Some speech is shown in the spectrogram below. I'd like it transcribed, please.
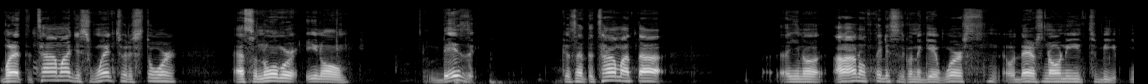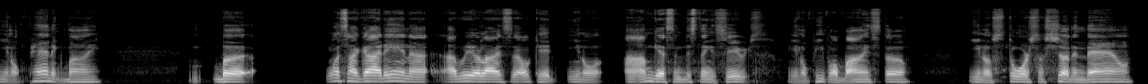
But at the time, I just went to the store as a normal, you know, busy. Because at the time, I thought, you know, I don't think this is going to get worse. There's no need to be, you know, panic buying. But once I got in, I, I realized that, okay, you know, I'm guessing this thing is serious. You know, people are buying stuff. You know, stores are shutting down.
